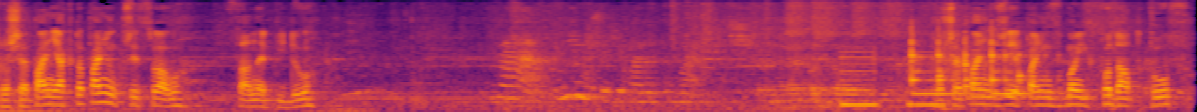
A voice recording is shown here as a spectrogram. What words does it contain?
Proszę pani, jak to panią przysłał Sanepidu? Proszę pani, żyje pani z moich podatków.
